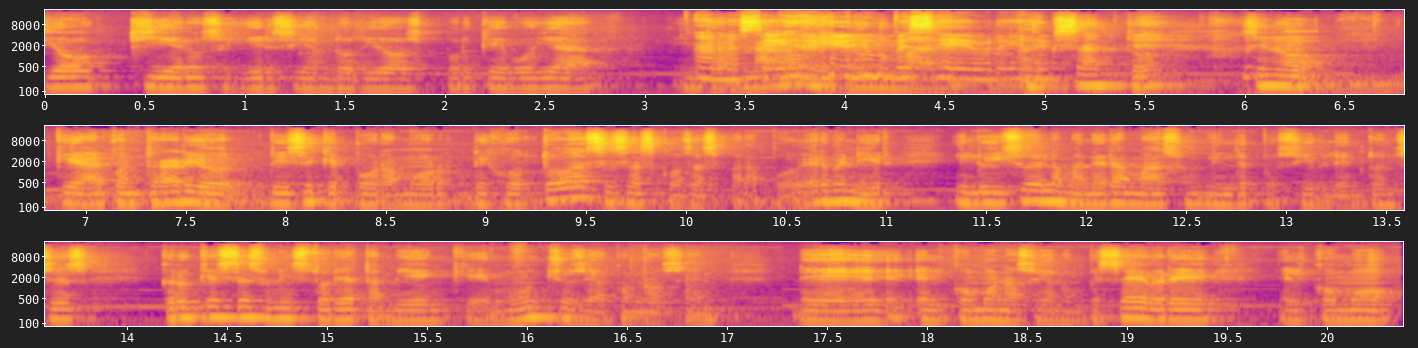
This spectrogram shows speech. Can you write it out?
yo quiero seguir siendo Dios porque voy a encarnarme en un pesebre. Exacto, sino que al contrario dice que por amor dejó todas esas cosas para poder venir y lo hizo de la manera más humilde posible. Entonces creo que esta es una historia también que muchos ya conocen de el cómo nació en un pesebre, el cómo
